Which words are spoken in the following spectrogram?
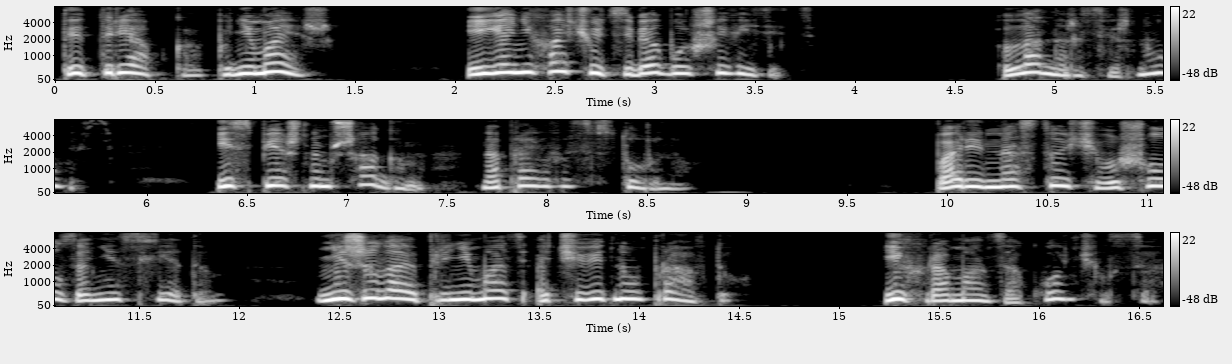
Ты тряпка, понимаешь? И я не хочу тебя больше видеть. Лана развернулась и спешным шагом направилась в сторону. Парень настойчиво шел за ней следом, не желая принимать очевидную правду. Их роман закончился,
